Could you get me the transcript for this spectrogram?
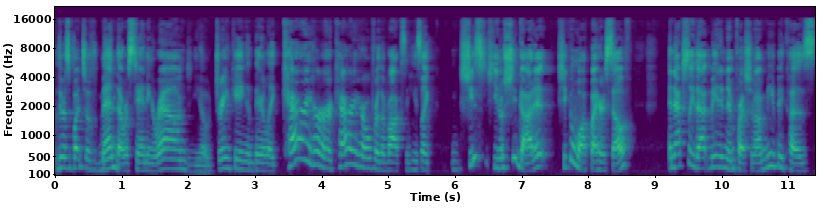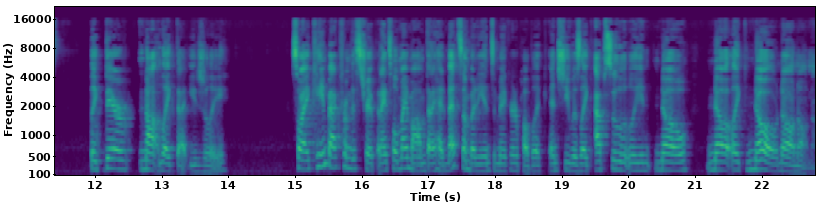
There was a bunch of men that were standing around, you know, drinking, and they're like, carry her, carry her over the rocks. And he's like, she's, you know, she got it. She can walk by herself. And actually, that made an impression on me because, like, they're not like that usually. So I came back from this trip and I told my mom that I had met somebody in Dominican Republic and she was like, absolutely no, no, like, no, no, no, no.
